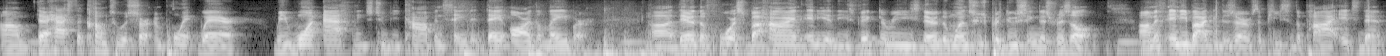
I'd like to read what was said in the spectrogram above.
Um, there has to come to a certain point where we want athletes to be compensated. They are the labor. Uh, they're the force behind any of these victories. They're the ones who's producing this result. Um, if anybody deserves a piece of the pie, it's them.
